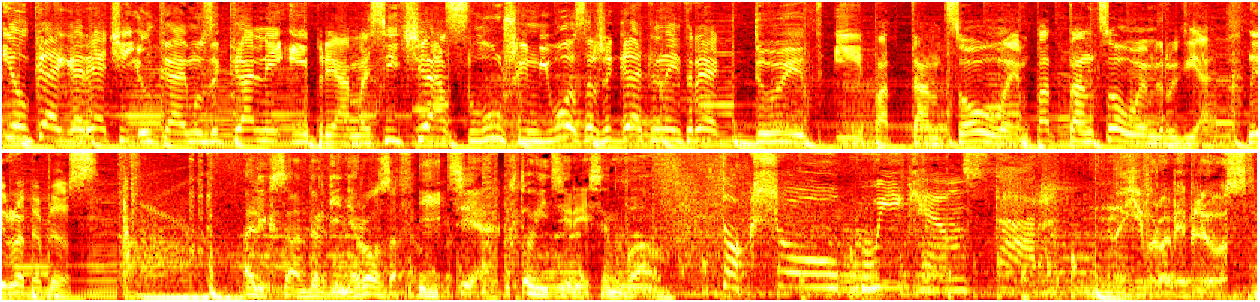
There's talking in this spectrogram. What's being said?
Илкай горячий, Илкай музыкальный, и прямо сейчас слушаем его зажигательный трек «Do It» и подтанцовываем, подтанцовываем, друзья, на Европе+. плюс. Александр Генерозов и те, кто интересен вам. Ток-шоу Weekend Star. На Европе плюс.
